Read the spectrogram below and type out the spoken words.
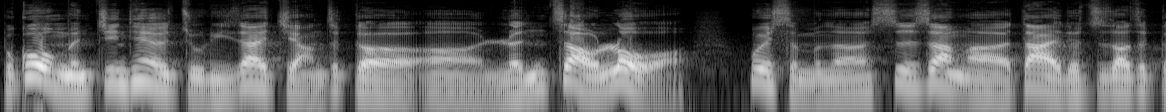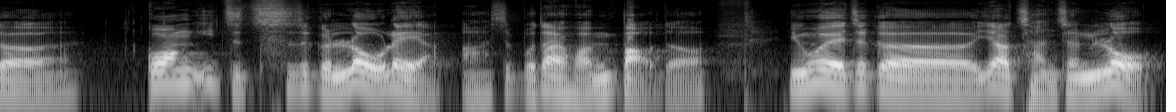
不过，我们今天的主题在讲这个呃人造肉哦。为什么呢？事实上啊，大家也都知道，这个光一直吃这个肉类啊啊是不太环保的哦。因为这个要产生肉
